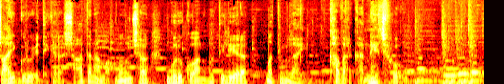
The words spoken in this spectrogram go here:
साई गुरु यतिखेर साधनामा हुनुहुन्छ गुरुको अनुमति लिएर म तिमीलाई खबर गर्नेछु।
